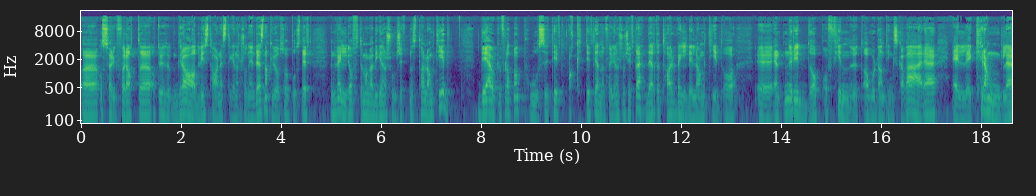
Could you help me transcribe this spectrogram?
Eh, og sørge for at, at, du gradvis tar neste generasjon inn. Det snakker vi også positivt. Men veldig ofte mange av de generasjonsskiftene som tar lang tid, det er jo ikke fordi at man positivt, aktivt gjennomfører generasjonsskifte. Det er at det tar veldig lang tid å uh, enten rydde opp og finne ut av hvordan ting skal være, eller krangle,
